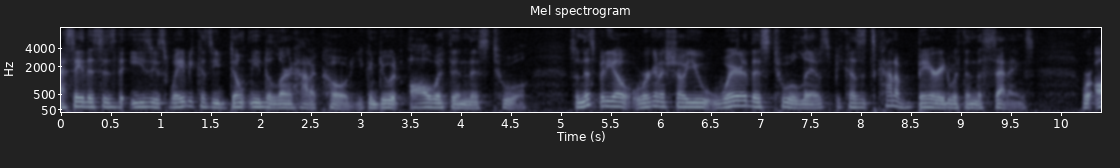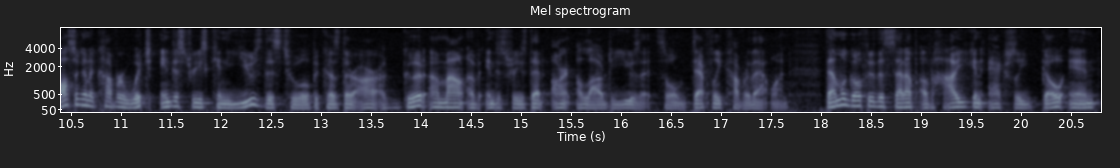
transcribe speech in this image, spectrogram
I say this is the easiest way because you don't need to learn how to code. You can do it all within this tool. So in this video, we're going to show you where this tool lives because it's kind of buried within the settings. We're also going to cover which industries can use this tool because there are a good amount of industries that aren't allowed to use it. So we'll definitely cover that one. Then we'll go through the setup of how you can actually go in,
